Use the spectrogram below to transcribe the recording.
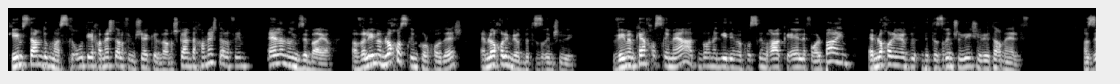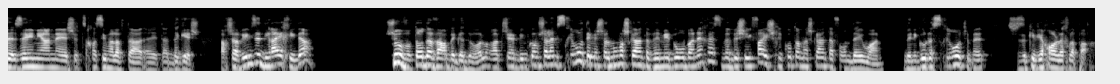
כי אם סתם דוגמה, השכירות תהיה 5,000 שקל והמשכנתה 5,000, אין לנו עם זה בעיה. אבל אם הם לא חוסכים כל חודש, הם לא יכולים להיות בתזרים שלילי. ואם הם כן חוסכים מעט, בואו נגיד אם הם חוסכים רק 1,000 או 2,000, הם לא יכולים להיות בתזרים שלילי של יותר מ-1,000. אז זה, זה עניין אה, שצריך לשים עליו את הדגש. עכשיו, אם זה דירה יחידה, שוב, אותו דבר בגדול, רק שבמקום לשלם שכירות הם ישלמו משכנתה והם יגורו בנכס ובשאיפה ישחיקו את המשכנתה from day one, בניגוד לשכירות שזה כביכול הולך לפח.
